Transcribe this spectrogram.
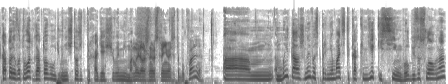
которые вот-вот готовы уничтожить проходящего мимо. Мы должны воспринимать это буквально? А, мы должны воспринимать это как некий символ, безусловно,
